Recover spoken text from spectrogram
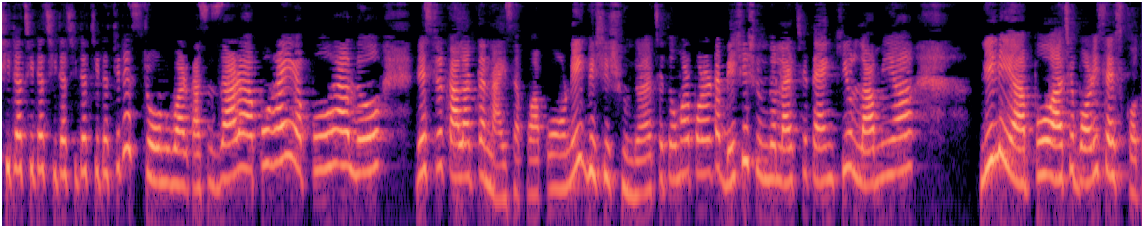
ছিটা ছিটা ছিটা ছিটা ছিটা ছিটা স্টোন ওয়ার্ক আছে। যারা আপু হাই আপু হ্যালো ড্রেসটার কালারটা নাইস আপু আপু, অনেক বেশি সুন্দর। আছে তোমার পরাটা বেশি সুন্দর লাগছে। থ্যাংক ইউ লামিয়া। লিলি আপু আছে বডি সাইজ কত?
